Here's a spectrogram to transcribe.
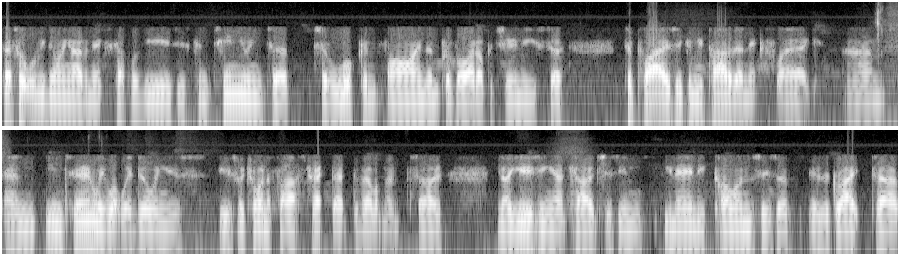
that's what we'll be doing over the next couple of years is continuing to to look and find and provide opportunities to to players who can be part of our next flag. Um, and internally, what we're doing is is we're trying to fast track that development. So, you know, using our coaches in, in Andy Collins, who's a who's a great uh,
